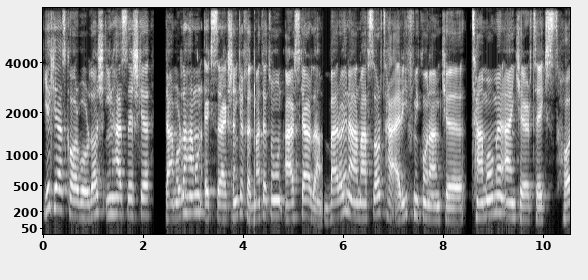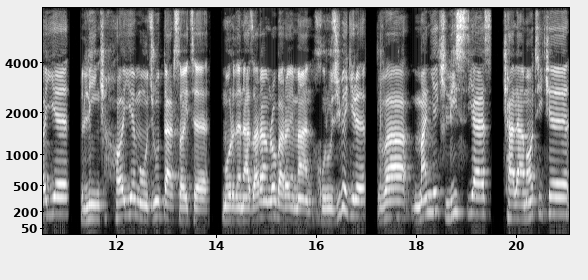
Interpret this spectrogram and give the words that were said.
یکی از کاربرداش این هستش که در مورد همون extraction که خدمتتون عرض کردم برای نرم افزار تعریف می‌کنم که تمام anchor text های لینک های موجود در سایت مورد نظرم رو برای من خروجی بگیره و من یک لیستی از کلماتی که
